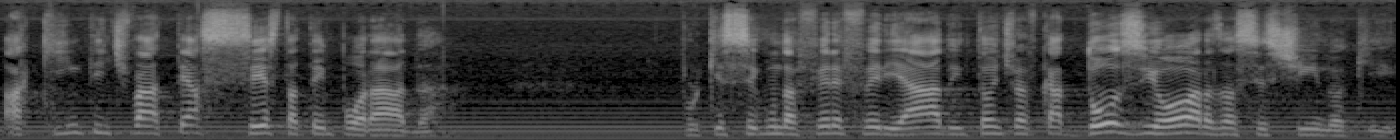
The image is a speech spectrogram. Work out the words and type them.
a quinta, a gente vai até a sexta temporada. Porque segunda-feira é feriado, então a gente vai ficar 12 horas assistindo aqui.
